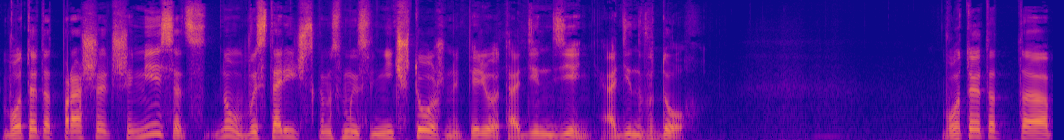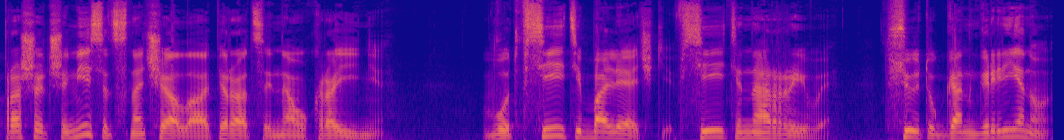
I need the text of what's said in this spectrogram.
Вот этот прошедший месяц, ну, в историческом смысле, ничтожный период, один день, один вдох. Вот этот а, прошедший месяц с начала операции на Украине – вот все эти болячки, все эти нарывы, всю эту гангрену,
